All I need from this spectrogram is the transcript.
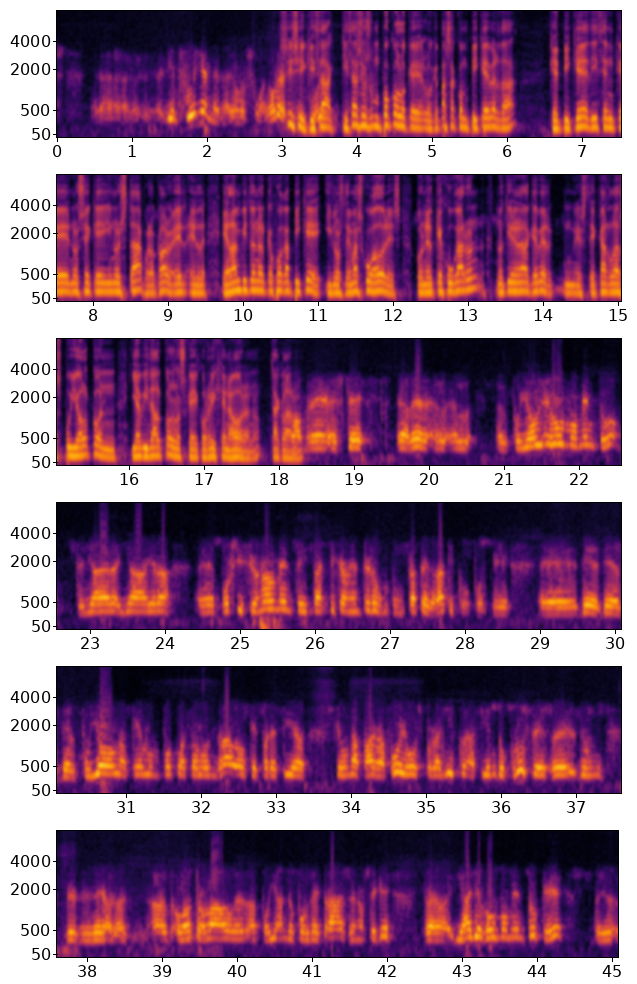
influyen en, los jugadores. Sí, sí, quizá, quizás eso es un poco lo que, lo que pasa con Piqué, ¿verdad? Que Piqué dicen que no sé qué y no está, pero claro, el, el, ámbito en el que juega Piqué y los demás jugadores con el que jugaron no tiene nada que ver este Carlas Puyol con, y a Vidal con los que corrigen ahora, ¿no? Está claro. hombre, es que, a ver, el, Puyol llegó un momento que ya era, ya era eh, posicionalmente y tácticamente era un catedrático, porque eh, de, del Puyol, aquel un poco atolondrado que parecía que un apagafuegos por allí haciendo cruces eh, de un, al otro lado eh, apoyando por detrás, no sé qué. ya llegó un momento que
